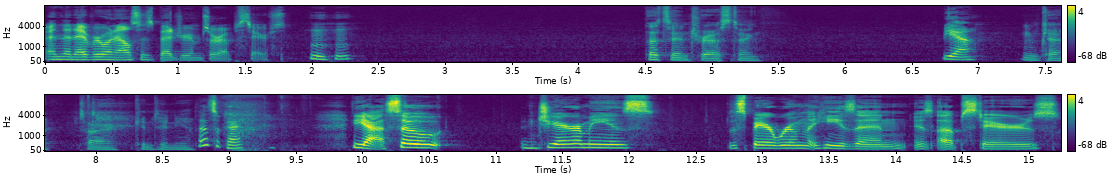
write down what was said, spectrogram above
and then everyone else's bedrooms are upstairs. Mm-hmm. That's interesting. Yeah, Okay, sorry. Continue. that's okay. Yeah, so Jeremy's the spare room that he's in is upstairs.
